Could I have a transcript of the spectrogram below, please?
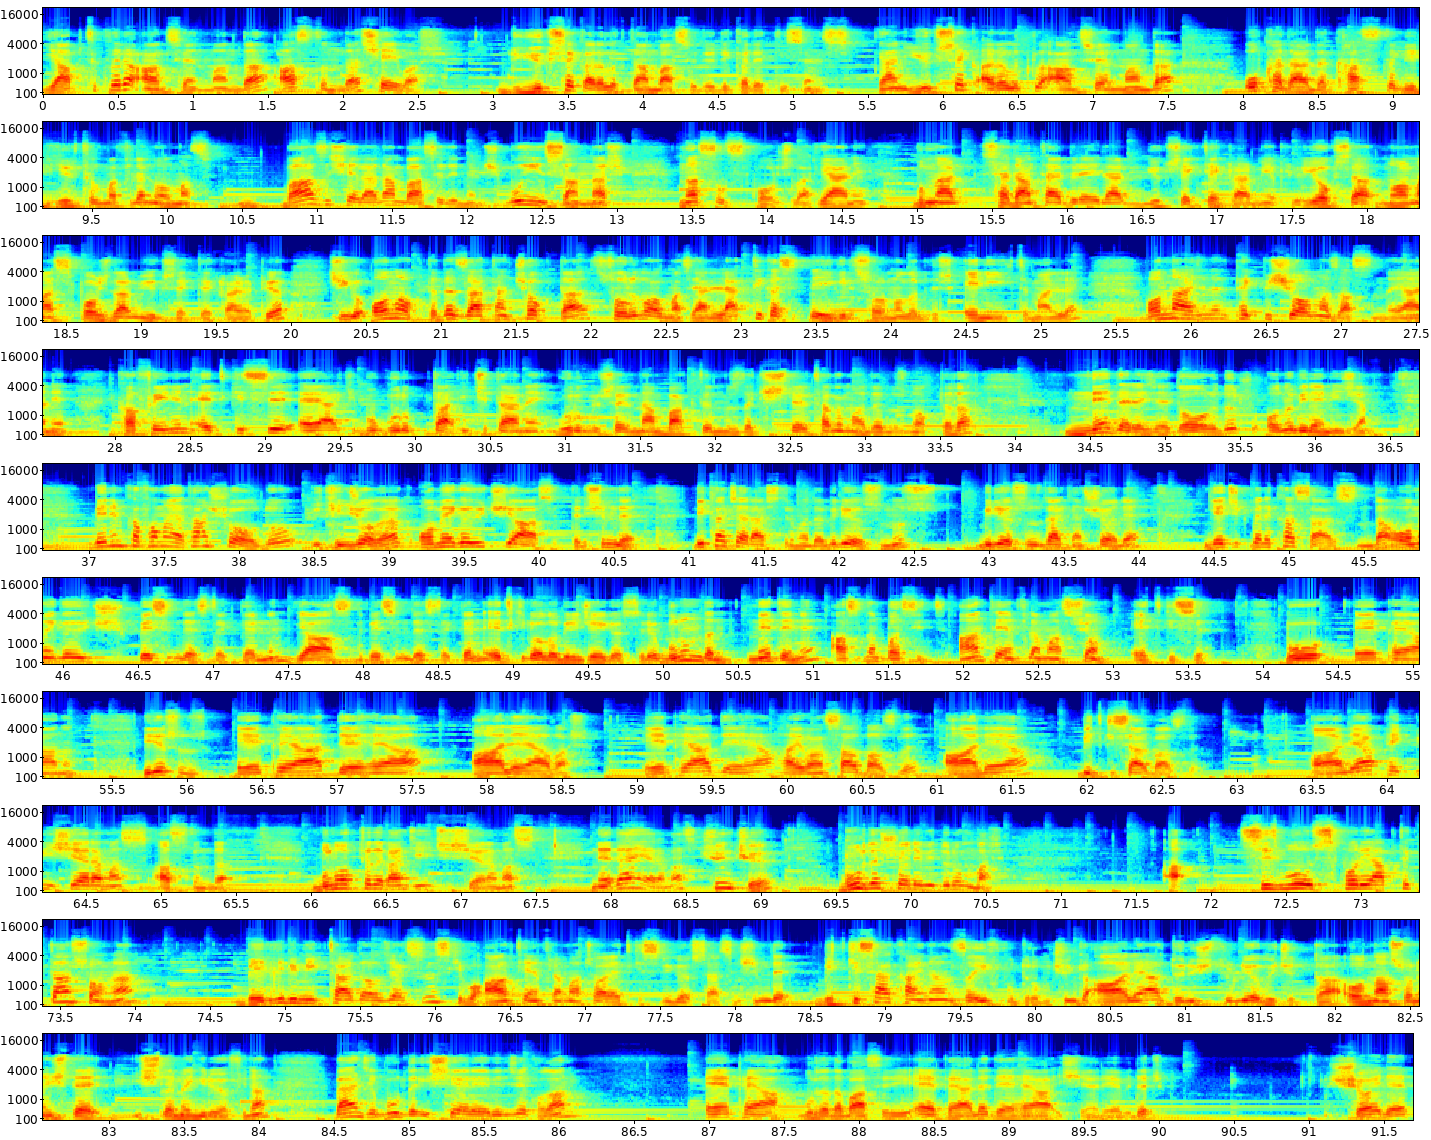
yaptıkları antrenmanda aslında şey var. Yüksek aralıktan bahsediyor dikkat ettiyseniz. Yani yüksek aralıklı antrenmanda o kadar da kasta bir yırtılma falan olmaz. Bazı şeylerden bahsedilmemiş. Bu insanlar nasıl sporcular? Yani bunlar sedanter bireyler yüksek tekrar mı yapıyor? Yoksa normal sporcular mı yüksek tekrar yapıyor? Çünkü o noktada zaten çok da sorun olmaz. Yani laktik asitle ilgili sorun olabilir en iyi ihtimalle. Onun haricinde pek bir şey olmaz aslında. Yani kafeinin etkisi eğer ki bu grupta iki tane grup üzerinden baktığımızda kişileri tanımadığımız noktada ne derece doğrudur onu bilemeyeceğim. Benim kafama yatan şu oldu. İkinci olarak omega 3 yağ asitleri. Şimdi birkaç araştırmada biliyorsunuz, biliyorsunuz derken şöyle. Gecikmeli kas ağrısında omega 3 besin desteklerinin, yağ asidi besin desteklerinin etkili olabileceği gösteriyor. Bunun da nedeni aslında basit. Anti-enflamasyon etkisi. Bu EPA'nın. Biliyorsunuz EPA, DHA, ALA var. EPA, DHA hayvansal bazlı, ALA bitkisel bazlı. ALA pek bir işe yaramaz aslında. Bu noktada bence hiç işe yaramaz. Neden yaramaz? Çünkü burada şöyle bir durum var. Siz bu sporu yaptıktan sonra belli bir miktarda alacaksınız ki bu anti-enflamatuar etkisini göstersin. Şimdi bitkisel kaynağın zayıf bu durum. Çünkü ALA dönüştürülüyor vücutta. Ondan sonra işte işleme giriyor filan. Bence burada işe yarayabilecek olan EPA. Burada da bahsediyor. EPA ile DHA işe yarayabilir. Şöyle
